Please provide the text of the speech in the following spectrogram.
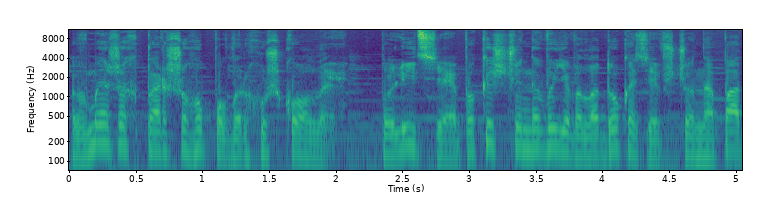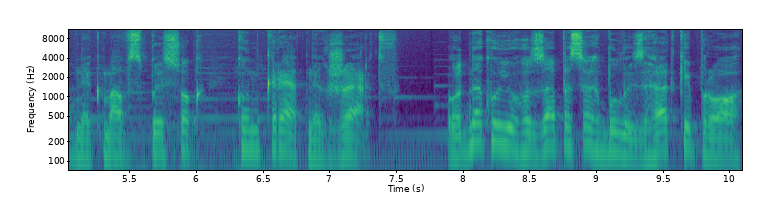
в межах першого поверху школи. Поліція поки що не виявила доказів, що нападник мав список конкретних жертв. Однак у його записах були згадки про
